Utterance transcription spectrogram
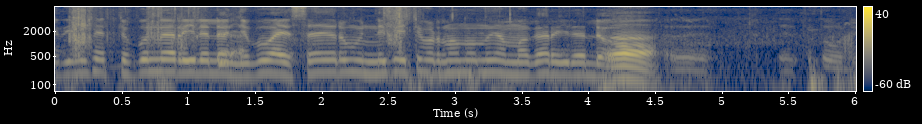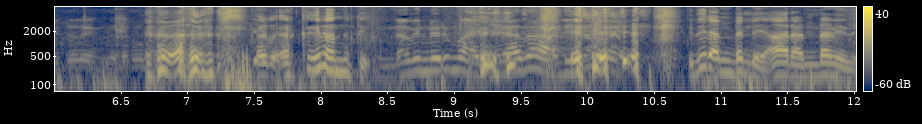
ഇതിന് സെറ്റപ്പ് ഒന്നും അറിയില്ലല്ലോ. ഇനിയിപ്പോ വയസ്സായ മുന്നേ കയറ്റി വിടണമെന്നൊന്നും ഞമ്മക്ക് അറിയില്ലല്ലോ. വന്നിട്ട്. ഇത് രണ്ടല്ലേ? ആ രണ്ടാണ് ഇത്.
